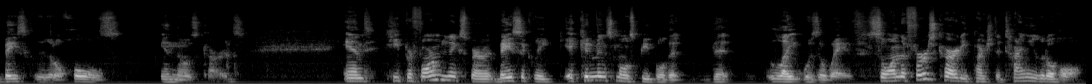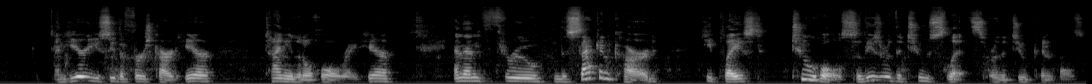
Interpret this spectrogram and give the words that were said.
basically little holes in those cards. And he performed an experiment. Basically, it convinced most people that, that light was a wave. So on the first card, he punched a tiny little hole. And here you see the first card here, tiny little hole right here. And then through the second card, he placed two holes. So these were the two slits, or the two pinholes.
